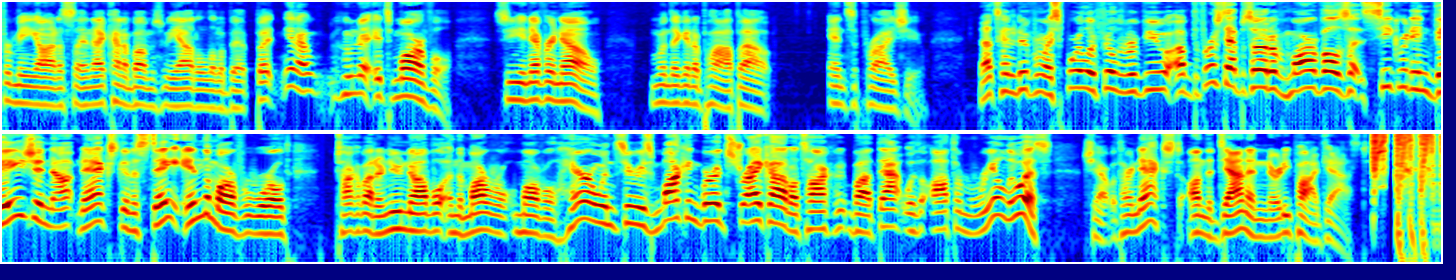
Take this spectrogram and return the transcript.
for me, honestly, and that kind of bums me out a little bit. But you know, who? It's Marvel, so you never know when they're gonna pop out and surprise you. That's going to do for my spoiler filled review of the first episode of Marvel's Secret Invasion. Up next, going to stay in the Marvel world, talk about a new novel in the Marvel Marvel heroine series, Mockingbird Strikeout. I'll talk about that with author Maria Lewis. Chat with her next on the Down and Nerdy podcast.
